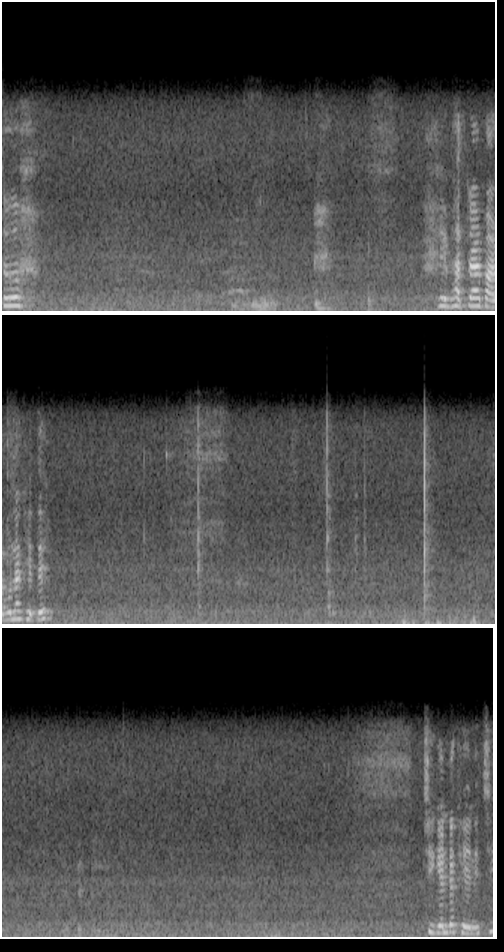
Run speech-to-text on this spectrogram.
তো এই ভাতটা আর পারব না খেতে। চিকেনটা খেয়ে নিচ্ছি।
